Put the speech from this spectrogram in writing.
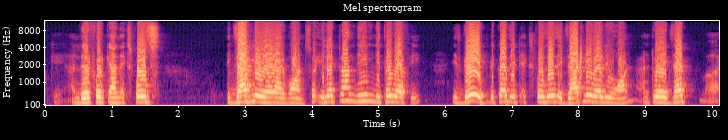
Okay. And therefore can expose exactly where I want. So electron beam lithography is great because it exposes exactly where you want and to exact uh,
